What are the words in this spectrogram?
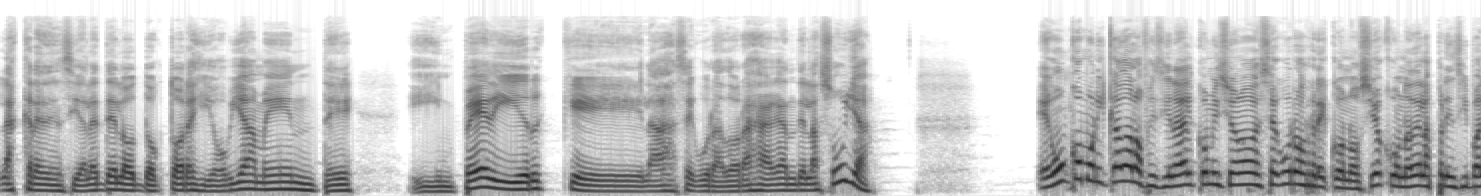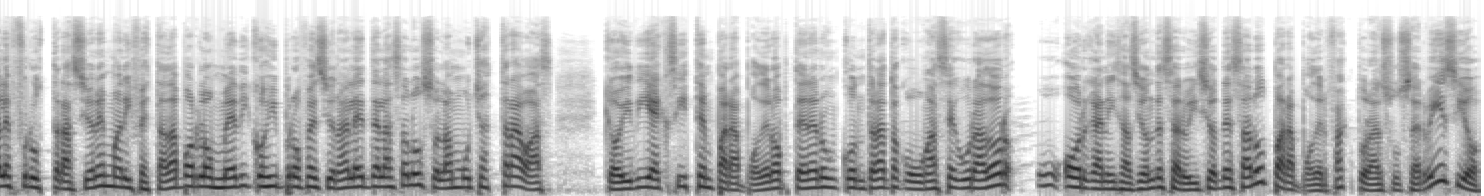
las credenciales de los doctores y obviamente impedir que las aseguradoras hagan de la suya. En un comunicado, la oficina del comisionado de seguros reconoció que una de las principales frustraciones manifestadas por los médicos y profesionales de la salud son las muchas trabas que hoy día existen para poder obtener un contrato con un asegurador u organización de servicios de salud para poder facturar sus servicios.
